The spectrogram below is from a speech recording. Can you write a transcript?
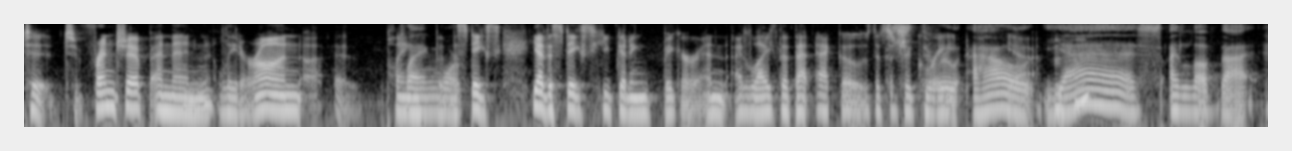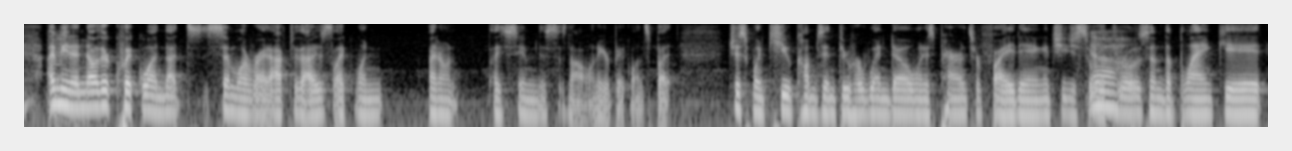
to, to friendship. And then later on, uh, playing, Playing the, more- the stakes. Yeah, the stakes keep getting bigger. And I like that that echoes. That's such a great. throughout. yeah. Yes, I love that. I mean, another quick one that's similar right after that is like when I don't. I assume this is not one of your big ones, but just when Q comes in through her window when his parents are fighting, and she just sort of Ugh. throws him the blanket.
